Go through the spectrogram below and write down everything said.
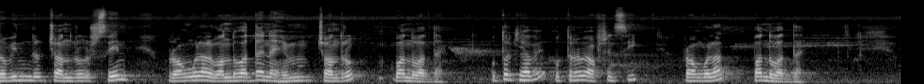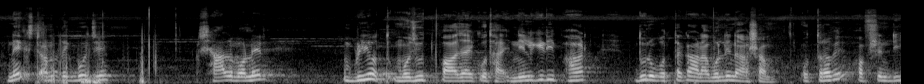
নবীন্দ্রচন্দ্র সেন, রঙ্গলাল বন্দ্যোপাধ্যায় না হেমচন্দ্র বন্দ্যোপাধ্যায়? উত্তর কী হবে? উত্তর হবে option C Rangalal Bandyopadhyay. Next আমরা দেখব যে শাল বনের বৃহৎ মজুদ পাওয়া যায় কোথায়? নীলগিরি পাহাড়, দুন উপত্যকা, আরাবল্লী না আসাম? উত্তর হবে অপশন ডি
